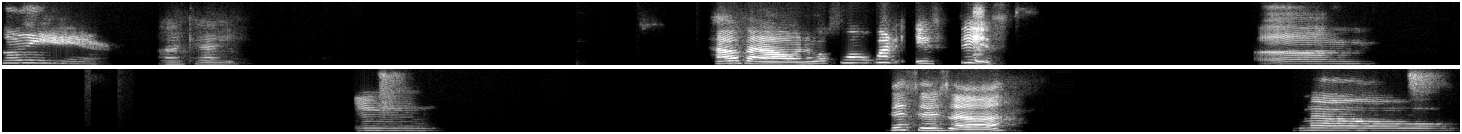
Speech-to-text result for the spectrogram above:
curly hair. Okay. How about number four? What is this? Um. Mm, This is a mouth.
